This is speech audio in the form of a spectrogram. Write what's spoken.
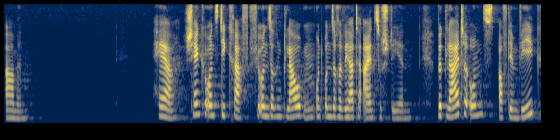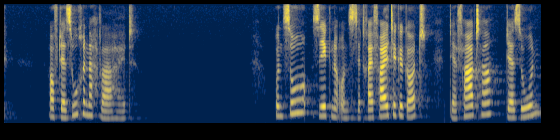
Amen. Herr, schenke uns die Kraft, für unseren Glauben und unsere Werte einzustehen. Begleite uns auf dem Weg, auf der Suche nach Wahrheit. Und so segne uns der dreifaltige Gott, der Vater, der Sohn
